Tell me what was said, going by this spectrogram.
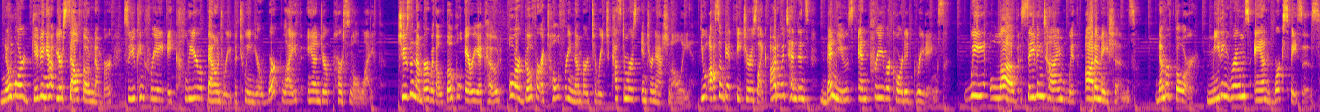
No more giving out your cell phone number so you can create a clear boundary between your work life and your personal life. Choose a number with a local area code or go for a toll free number to reach customers internationally. You also get features like auto attendants, menus, and pre recorded greetings. We love saving time with automations. Number four, meeting rooms and workspaces.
